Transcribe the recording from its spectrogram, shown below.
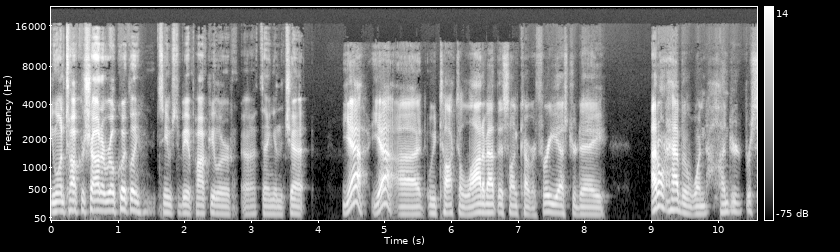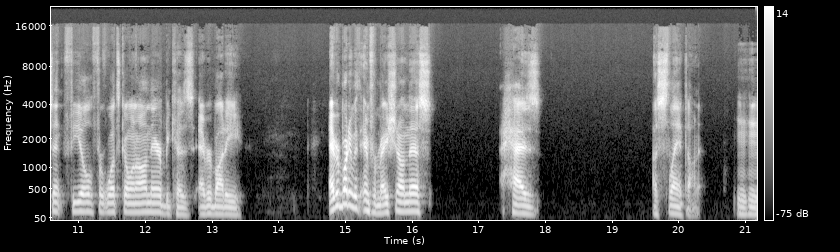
you want to talk Rashada real quickly? It seems to be a popular uh, thing in the chat. Yeah, yeah. Uh, we talked a lot about this on cover three yesterday. I don't have a 100% feel for what's going on there because everybody everybody with information on this has a slant on it. Mm-hmm.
